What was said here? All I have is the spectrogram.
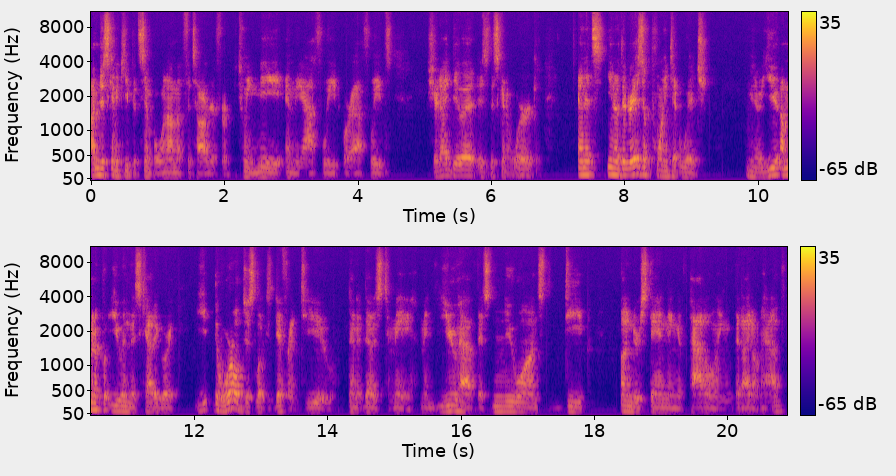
I'm just going to keep it simple when I'm a photographer, between me and the athlete or athletes should I do it? Is this going to work? And it's, you know, there is a point at which, you know, you, I'm going to put you in this category. You, the world just looks different to you than it does to me. I mean, you have this nuanced, deep understanding of paddling that I don't have.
